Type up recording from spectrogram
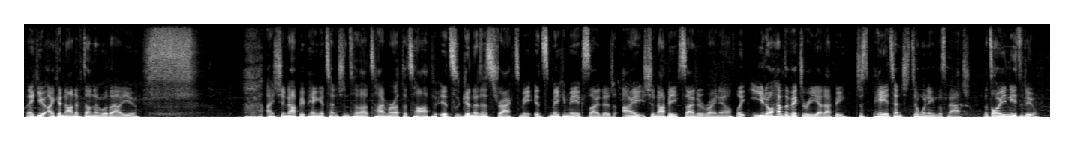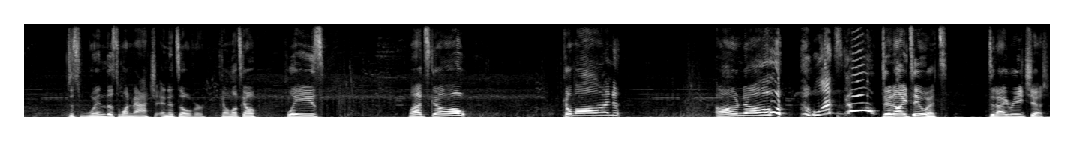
Thank you. I could not have done it without you. I should not be paying attention to that timer at the top. It's gonna distract me. It's making me excited. I should not be excited right now. Like, you don't have the victory yet, Epi. Just pay attention to winning this match. That's all you need to do. Just win this one match and it's over. Come, let's go. Please. Let's go. Come on. Oh no. Let's go. Did I do it? Did I reach it?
